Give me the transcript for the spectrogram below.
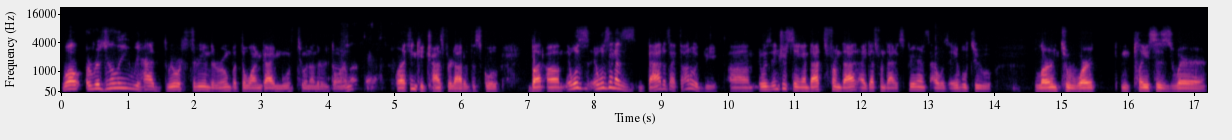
Well, originally we had we were three in the room, but the one guy moved to another dorm, or I think he transferred out of the school. But um, it was it wasn't as bad as I thought it would be. Um, it was interesting, and that's from that I guess from that experience I was able to learn to work in places where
